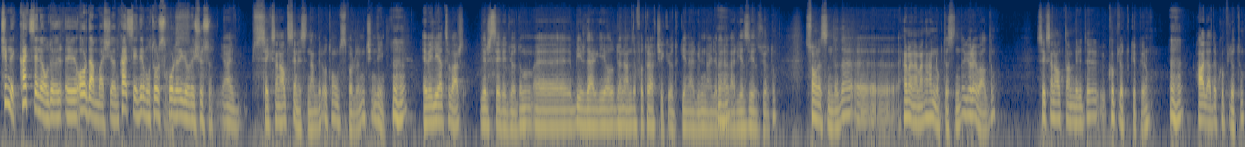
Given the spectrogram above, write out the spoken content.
Şimdi kaç sene oldu e, oradan başlayalım. Kaç senedir motor sporlarıyla uğraşıyorsun? Yani 86 senesinden beri otomobil sporlarının içindeyim. Evveliyatı var. Yarış seyrediyordum. Ee, bir dergiye o dönemde fotoğraf çekiyorduk. Genel Bilina ile beraber yazı yazıyordum. Sonrasında da e, hemen hemen her noktasında görev aldım. 86'tan beri de kopilotluk yapıyorum. Hala da kopilotum.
